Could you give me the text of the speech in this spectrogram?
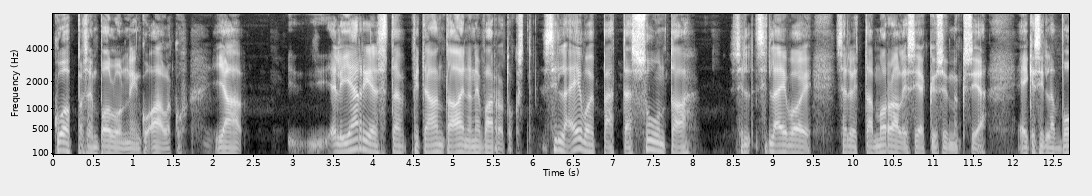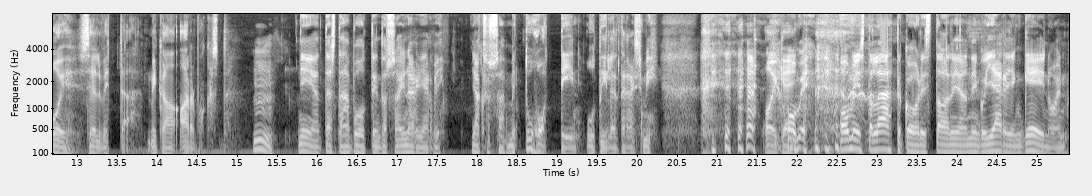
kuoppasen polun niin kuin alku. Ja Eli järjestä pitää antaa aina ne varoitukset. Sillä ei voi päättää suuntaa, sillä, sillä ei voi selvittää moraalisia kysymyksiä, eikä sillä voi selvittää, mikä on arvokasta. Mm, niin, ja tästähän puhuttiin tuossa Inärijärvi jaksossa me tuhottiin utilitarismi Oikein. omista lähtökohdistaan ja niin kuin järjen keinoin,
